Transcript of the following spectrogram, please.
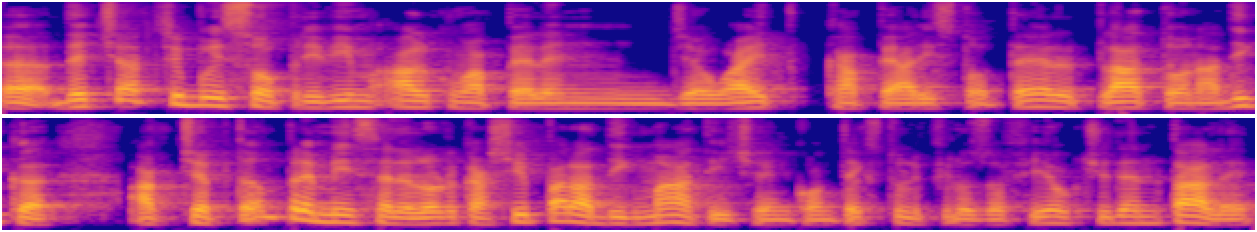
Uh, de ce ar trebui să o privim altcumva pe Ellen G. White ca pe Aristotel, Platon, adică acceptăm premisele lor ca și paradigmatice în contextul filozofiei occidentale,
